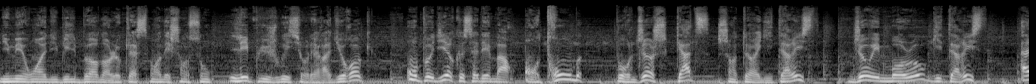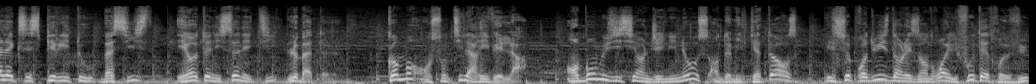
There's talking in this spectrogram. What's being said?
numéro 1 du Billboard dans le classement des chansons les plus jouées sur les radios rock, on peut dire que ça démarre en trombe pour Josh Katz, chanteur et guitariste, Joey Morrow, guitariste, Alex Espiritu, bassiste, et Anthony Sonetti, le batteur. Comment en sont-ils arrivés là? En bon musicien Angelinos, en 2014, ils se produisent dans les endroits où il faut être vu,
